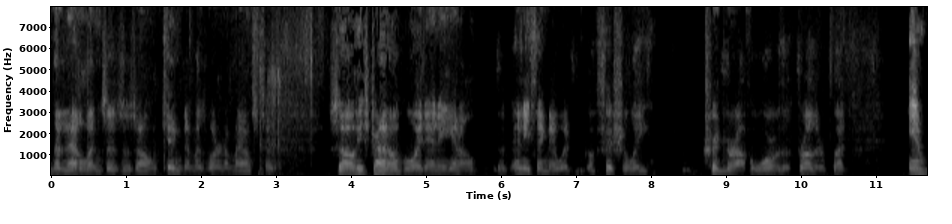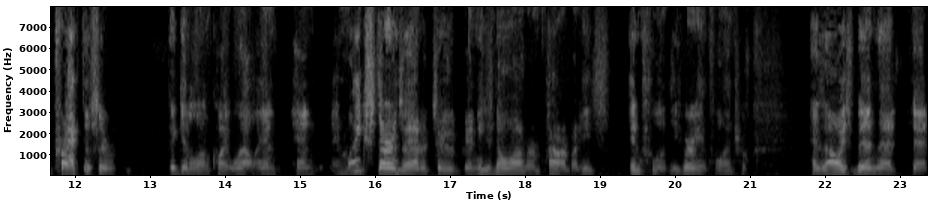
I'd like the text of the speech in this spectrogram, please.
the Netherlands as his own kingdom, is what it amounts to. So he's trying to avoid any, you know, anything that would officially trigger off a war with his brother. But in practice, they get along quite well. And and and Mike Stearns' attitude, and he's no longer in power, but he's influenced. He's very influential. Has always been that that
